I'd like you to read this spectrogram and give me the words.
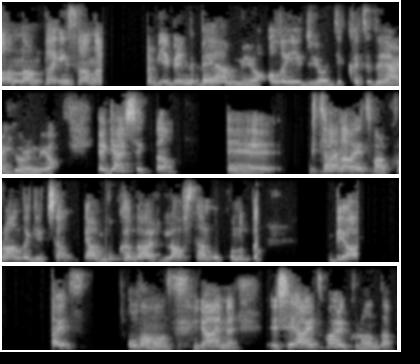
Bu anlamda insanlar birbirini beğenmiyor, alay ediyor, dikkate değer görmüyor. Ya gerçekten bir tane ayet var Kur'an'da geçen. Yani bu kadar laf sen okunup da bir ayet olamaz. Yani e, şey ayet var ya Kur'an'da.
